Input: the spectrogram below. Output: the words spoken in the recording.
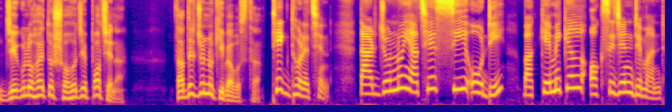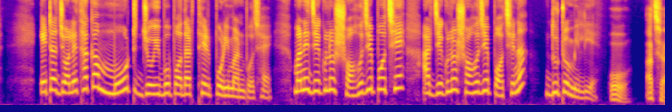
যেগুলো হয়তো সহজে পচে না। তাদের জন্য কি ব্যবস্থা? ঠিক ধরেছেন। তার জন্যই আছে সিওডি বা কেমিক্যাল অক্সিজেন ডিমান্ড এটা জলে থাকা মোট জৈব পদার্থের পরিমাণ বোঝায়। মানে যেগুলো সহজে পচে আর যেগুলো সহজে পচে না দুটো মিলিয়ে। ও আচ্ছা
